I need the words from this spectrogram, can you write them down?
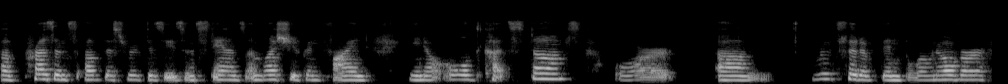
of presence of this root disease in stands unless you can find, you know, old cut stumps or um, roots that have been blown over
